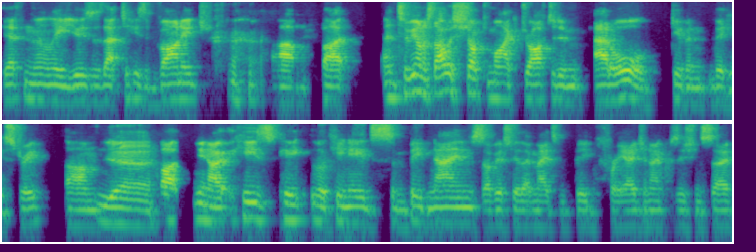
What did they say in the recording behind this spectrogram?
definitely uses that to his advantage. Um, but and to be honest, I was shocked Mike drafted him at all, given the history. Um, yeah. but you know, he's he look, he needs some big names. Obviously, they made some big free agent acquisitions, so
